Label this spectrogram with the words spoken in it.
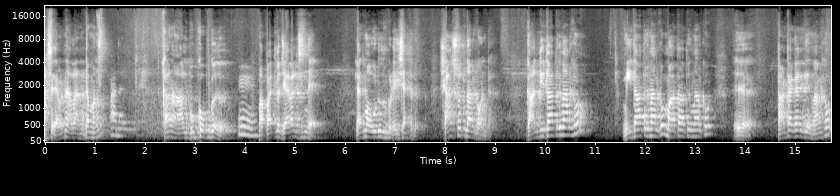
అసలు ఎవరిని అలా అంటాం మనం? కానీ వాళ్ళ బుక్ ఒప్పుకోదు. మా పార్టీలో చేరాల్సిందే. లేకపోతే మా ఊడూరు కూడా వేసేస్తాడు. శాశ్వత నరకం అంట. గాంధీ తాతకు నరకం మీ తాతకు నరకం మా తాతకు నరకం టాటా గారికి నరకం.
